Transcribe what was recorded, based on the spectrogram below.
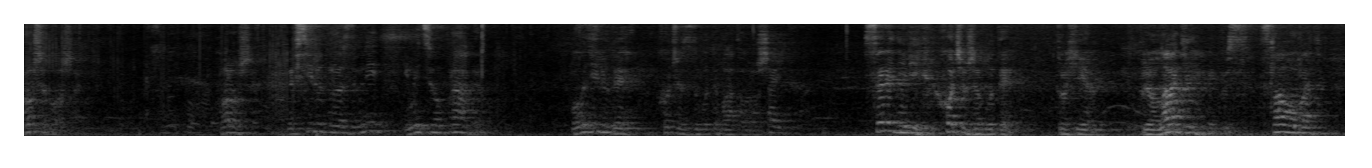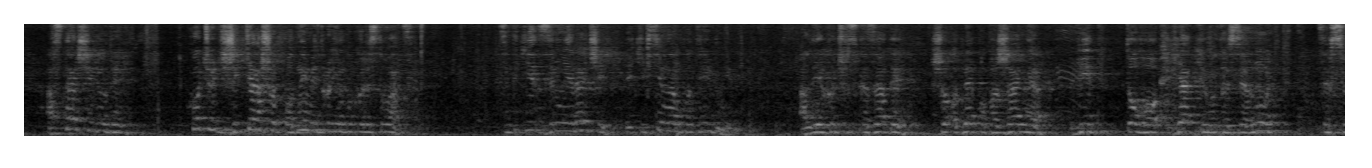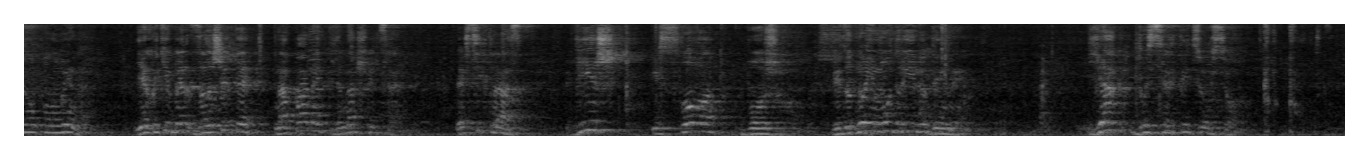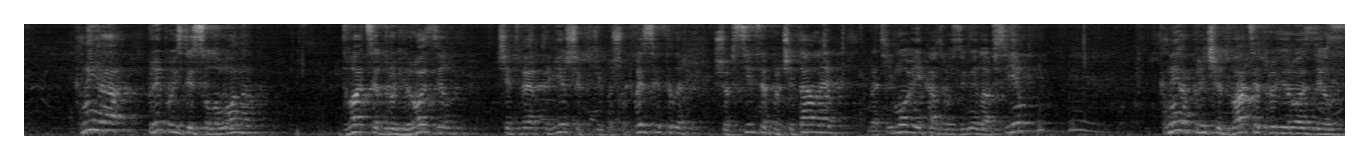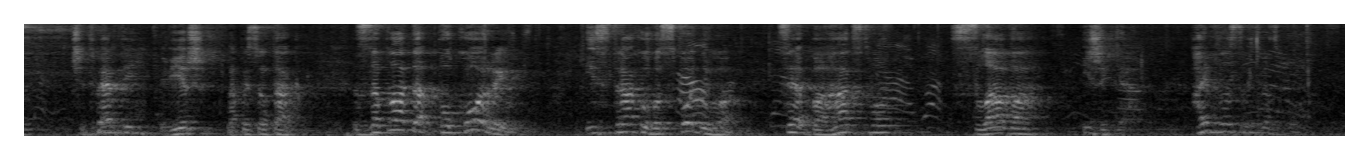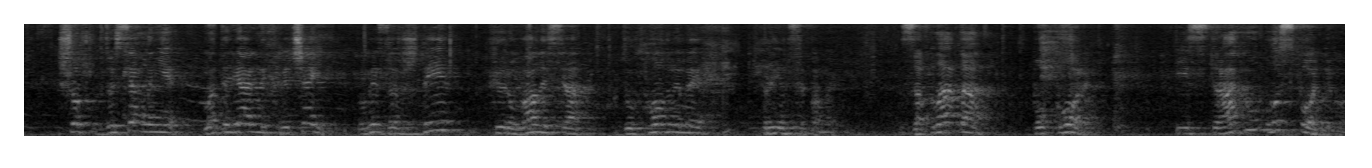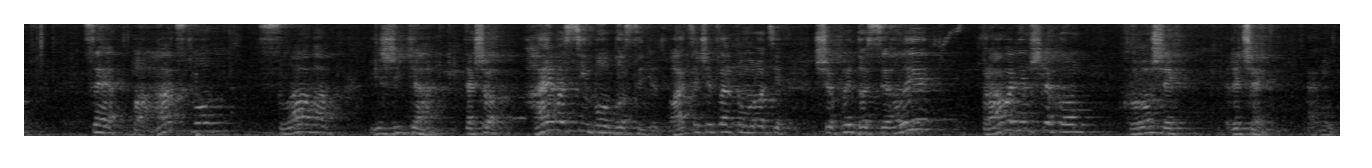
Хороше побажання. Хороше. Ми всі люди на землі, і ми цього прагнемо. Молоді люди хочуть здобути багато грошей. Середній вік хоче вже бути трохи при владі, якусь славу мати. А старші люди хочуть життя, щоб одним і другим покористуватися. Це такі земні речі, які всім нам потрібні. Але я хочу сказати, що одне побажання від того, як його досягнути, це всього половина. Я хотів би залишити на пам'ять для нашої церкви, для всіх нас, вірш із Слова Божого від одної мудрої людини. Як досягти цього всього? Книга приповісті Соломона, 22 розділ, 4 вірш. Я хотів би, щоб висвітили, щоб всі це прочитали на тій мові, яка зрозуміла всім. Книга притчі, 22 розділ, 4 вірш, написано так. Заплата покори і страху Господнього це багатство, слава і життя. Хай благословить вас Бог щоб в досягненні матеріальних речей ви завжди керувалися духовними принципами. Заплата покори і страху Господнього це багатство, слава і життя. Так що хай вас всім Бог благословить у 24-му році, щоб ви досягли правильним шляхом хороших речей. Амінь.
